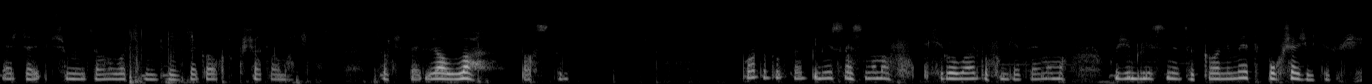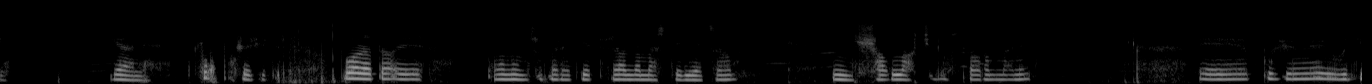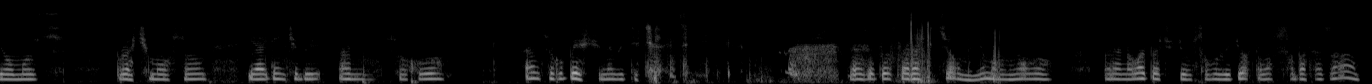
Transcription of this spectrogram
Neyse 3000 canı var 3400'e kalktı kuşatma makinesi. Çok güzel. Yallah bastım. Bu arada dostlar bilirsiniz fu- hero'lar da full yazayım ama şey bilirsiniz ganimet boşa getirir. Yani çok boşa getirir. Bu arada e, 10. belediye düzenlemesi de eləyəcəm. İnşallah ki dostlarım benim. E, bugünlük videomuz bura kimi olsun. Yəqin ki bir ən çoxu ən çoxu 5 günə video gələcək. Neyse dostlar hiç olmuyor değil mi? Yok. Bana ne var ben çocuğum sabah video atmam sabah atacağım.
